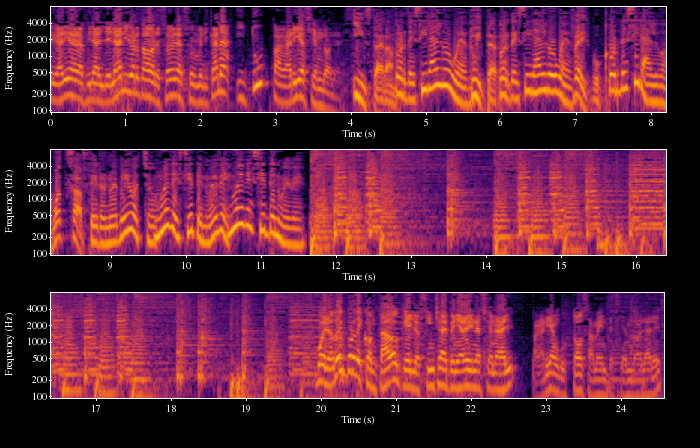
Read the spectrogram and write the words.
llegarían a la final de la Libertadores o de la Sudamericana y tú pagarías 100 dólares? Instagram, Por decir algo web. Twitter. Por decir algo web. Facebook. Por decir algo. WhatsApp. 098-979-979. Bueno, doy por descontado que los hinchas de Peñarol y Nacional pagarían gustosamente 100 dólares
